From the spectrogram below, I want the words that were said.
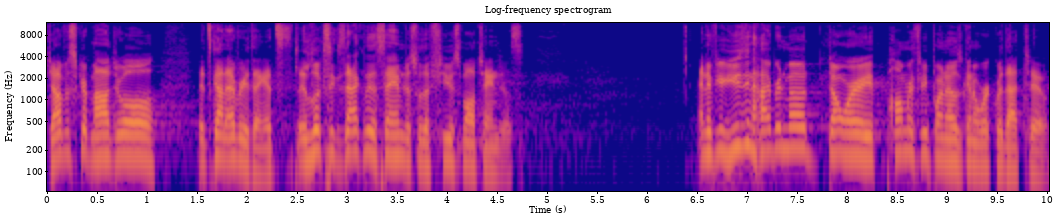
JavaScript module, it's got everything. It's, it looks exactly the same, just with a few small changes. And if you're using hybrid mode, don't worry, Polymer 3.0 is going to work with that too.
